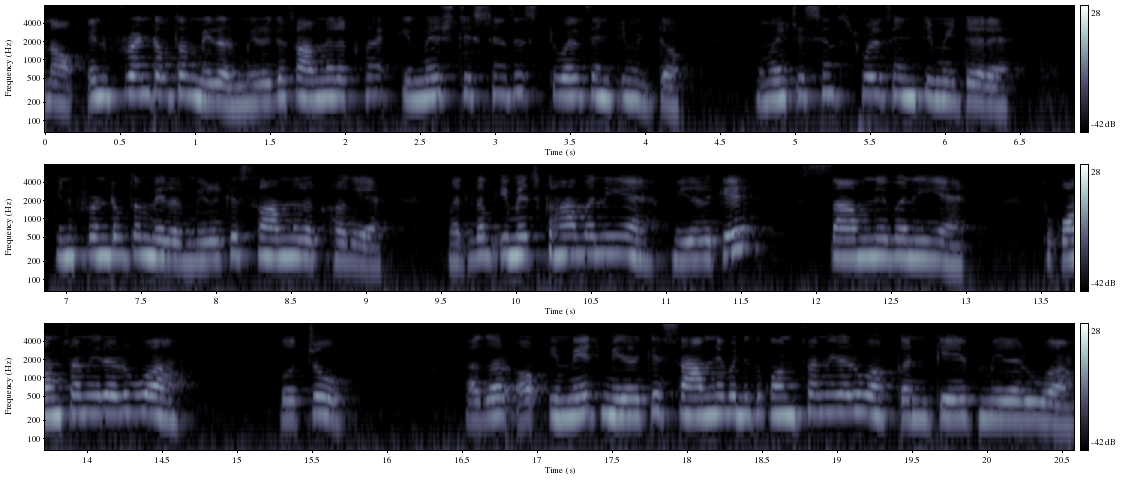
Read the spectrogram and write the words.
Now in front of the mirror mirror के सामने रखा है image distance is twelve centimetre image distance twelve centimetre है. In front of the mirror mirror के सामने रखा गया है. मतलब इमेज कहाँ बनी है? मिरर के सामने बनी है. तो कौन सा मिरर हुआ? सोचो. अगर इमेज मिरर के सामने बनी तो कौन सा मिरर हुआ? कनकेव मिरर हुआ.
